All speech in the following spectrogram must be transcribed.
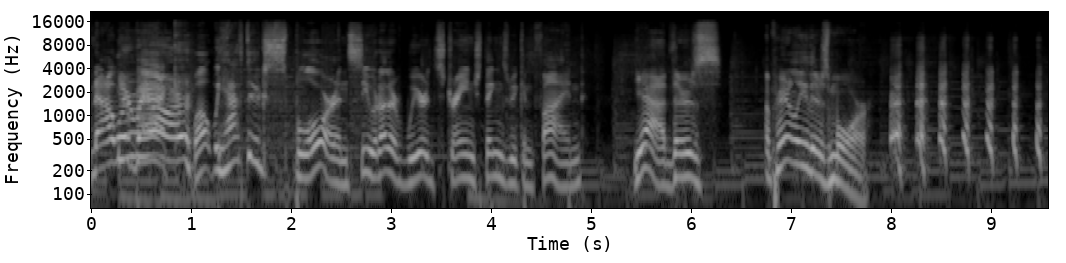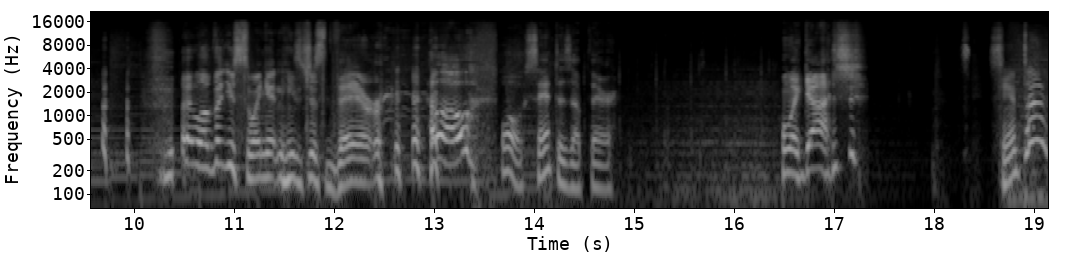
Now we're Here we back. are. Well, we have to explore and see what other weird, strange things we can find. yeah, there's apparently there's more. I love that you swing it and he's just there. Hello. Whoa, Santa's up there. Oh my gosh. Santa?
